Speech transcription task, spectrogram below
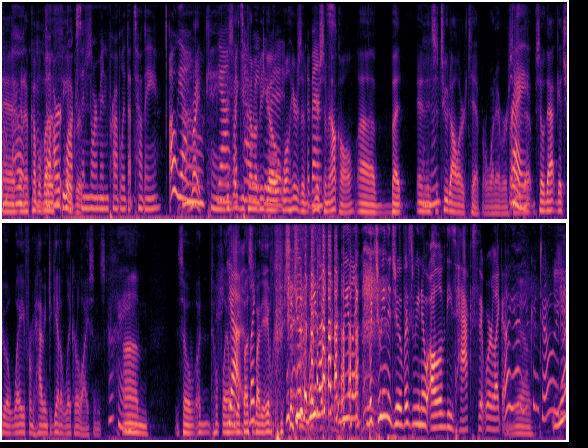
and a couple of Oh, the other art theater walks groups. in Norman probably that's how they oh yeah. Right. okay Yeah. it's like you come up and do go, well, here's a here's some alcohol, uh, but and it's a two dollar tip or whatever. So Right. That, so that gets you away from having to get a liquor license. Okay. Um, so uh, hopefully I Yeah, won't get busted like- by the ABLE Commission. Dude, we like we like between the two of us, we know all of these hacks that we're like, oh yeah, Yeah. you can totally. do yeah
